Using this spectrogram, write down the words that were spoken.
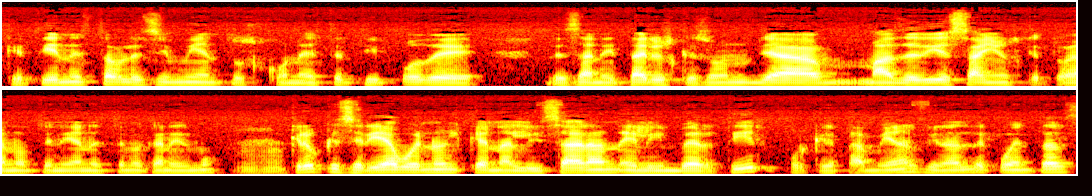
que tiene establecimientos con este tipo de, de sanitarios que son ya más de 10 años que todavía no tenían este mecanismo, creo que sería bueno el que analizaran el invertir, porque también al final de cuentas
